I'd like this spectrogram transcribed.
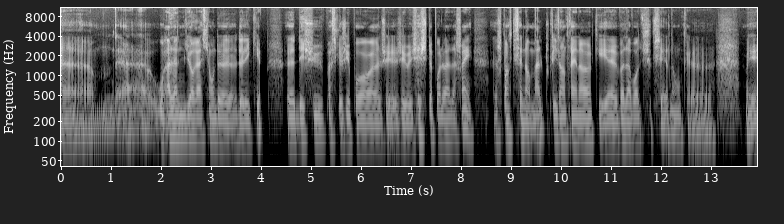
euh, à l'amélioration de, l'équipe. Euh, déçu parce que j'ai pas, euh, j'étais pas là à la fin. je pense que c'est normal. Tous les entraîneurs qui veulent avoir du succès, donc. mais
